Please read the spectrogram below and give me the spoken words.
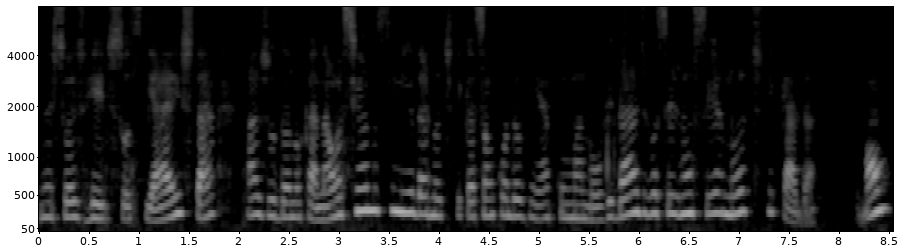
nas suas redes sociais, tá? Ajudando o canal. Aciona o sininho das notificações quando eu vier com uma novidade, vocês vão ser notificadas, tá bom?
